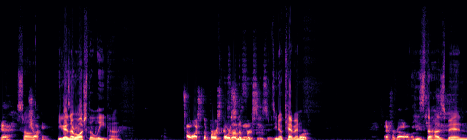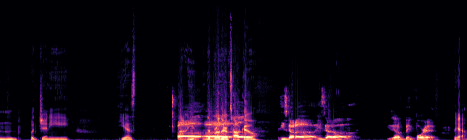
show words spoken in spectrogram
yeah, So shocking. you guys never watched the league, huh? I watched the first four saw seasons. the first season. Do you know Kevin? Or, I forgot all the He's names. the husband with Jenny. He has Uh, he, the brother of Uh, Taco. He's got a he's got a he's got a big forehead. Yeah.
